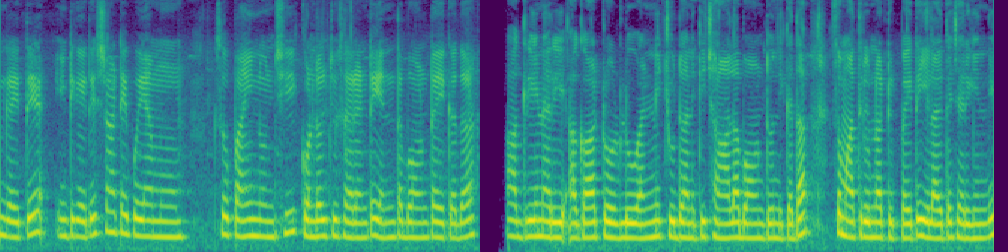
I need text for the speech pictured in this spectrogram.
ఇంకైతే ఇంటికైతే స్టార్ట్ అయిపోయాము. సో పైనుంచి కొండలు చూసారంటే ఎంత బాగుంటాయి కదా. ఆ గ్రీనరీ ఆ ఘాట్ రోడ్లు అన్నీ చూడడానికి చాలా బాగుంటుంది కదా. సో మా తిరుమల ట్రిప్ అయితే ఇలా అయితే జరిగింది.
